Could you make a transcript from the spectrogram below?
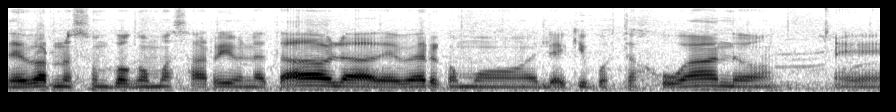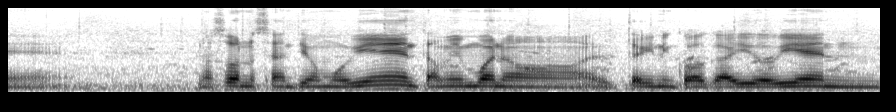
de vernos un poco más arriba en la tabla, de ver cómo el equipo está jugando. Eh, nosotros nos sentimos muy bien, también bueno, el técnico ha caído bien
